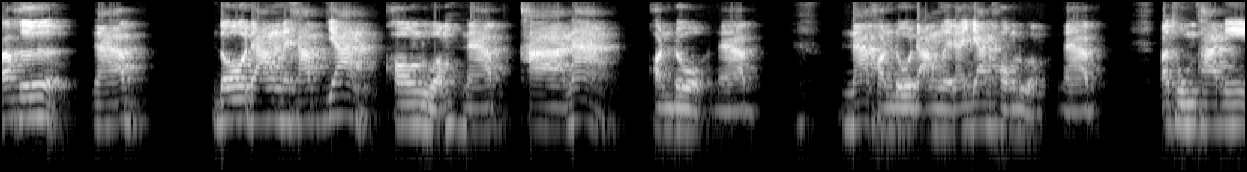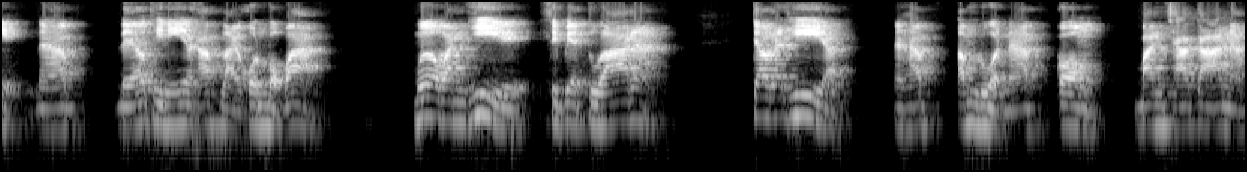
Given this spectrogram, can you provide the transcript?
ก็คือนะครับ โดดังนะครับ ย่านคลองหลวงนะครับ คาหน้าคอนโดนะครับ หน้าคอนโดดังเลยนะย่านคลองหลวงนะครับปทุมธานีนะครับ แล้วทีนี้นะครับ หลายคนบอกว่า เมื่อวันที่ 11 ตุลาน่ะ เจ้าหน้าที่อะนะครับตำรวจนะครับกองบัญชาการน่ะ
